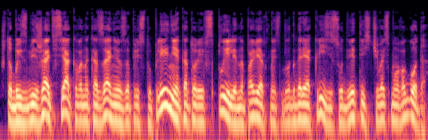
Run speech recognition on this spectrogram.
чтобы избежать всякого наказания за преступления, которые всплыли на поверхность благодаря кризису 2008 года,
